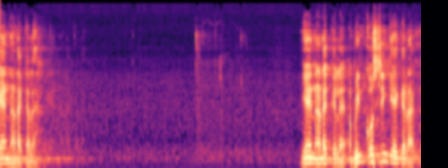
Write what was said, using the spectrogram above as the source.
ஏன் நடக்கலை? ஏன் நடக்கலை அப்படின்னு கொஸ்டின் கேட்குறாங்க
